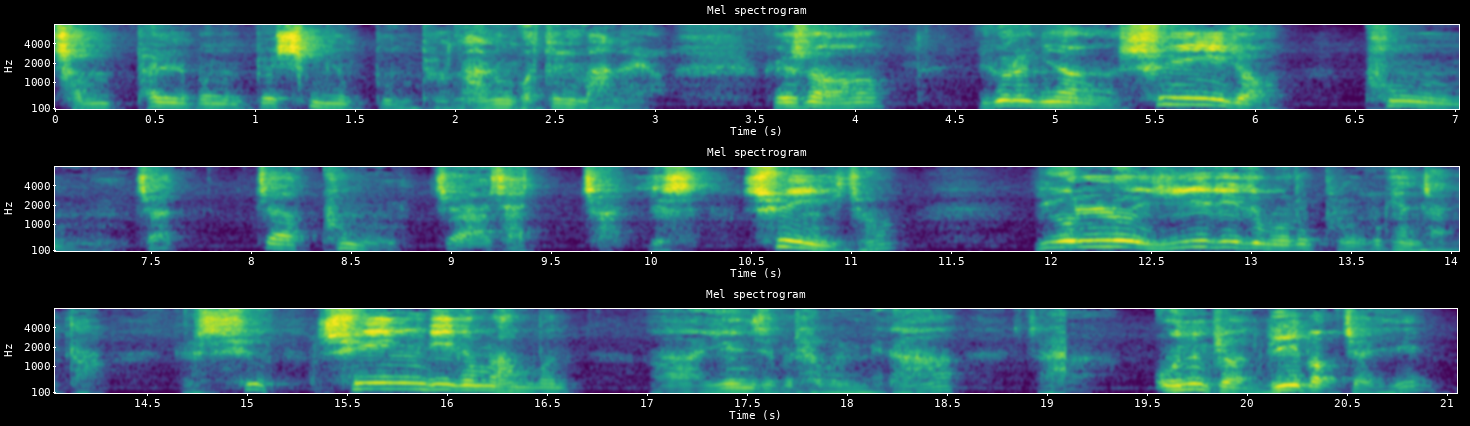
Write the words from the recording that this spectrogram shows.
전팔분음표, 16분음표로 나눈 것들이 많아요. 그래서 이거를 그냥 스윙이죠. 쿵, 짜, 짜, 쿵, 짜. 이게 스- 스윙이죠. 이걸로 이 리듬으로 불어도 괜찮다. 스, 스윙 리듬을 한번 아, 연습을 해봅니다. 자, 오는표 네 박자리.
